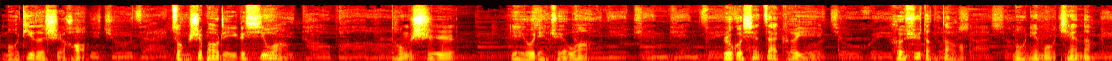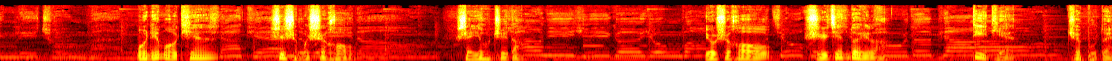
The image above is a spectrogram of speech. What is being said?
某地的时候，总是抱着一个希望，同时也有点绝望。如果现在可以，何须等到某年某天呢？某年某天是什么时候？谁又知道？有时候时间对了，地点却不对。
